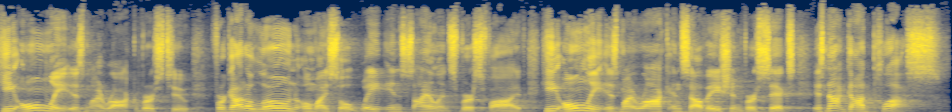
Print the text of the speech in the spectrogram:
He only is my rock, verse 2. For God alone, O my soul, wait in silence, verse 5. He only is my rock and salvation, verse 6. It's not God plus.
